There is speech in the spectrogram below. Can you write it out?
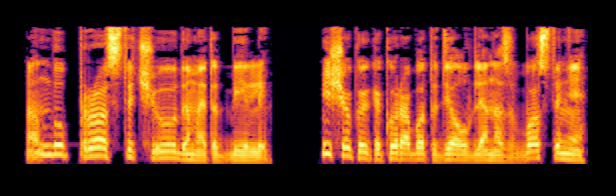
Он был просто чудом, этот Билли. Еще кое-какую работу делал для нас в Бостоне,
